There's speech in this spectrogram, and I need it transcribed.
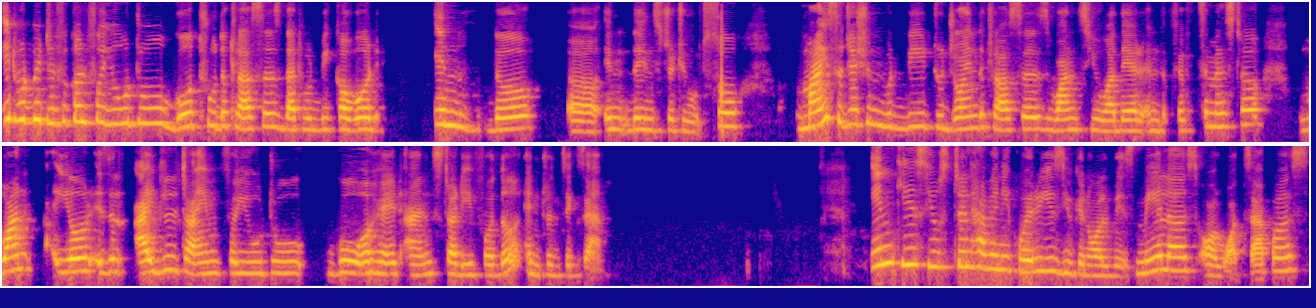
it would be difficult for you to go through the classes that would be covered in the uh, in the institute. So my suggestion would be to join the classes once you are there in the fifth semester one year is an ideal time for you to go ahead and study for the entrance exam in case you still have any queries, you can always mail us or WhatsApp us.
